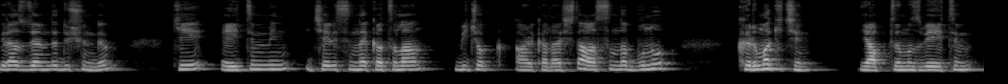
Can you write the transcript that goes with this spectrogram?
biraz üzerinde düşündüm. Ki eğitimin içerisinde katılan birçok arkadaş da aslında bunu kırmak için yaptığımız bir eğitim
